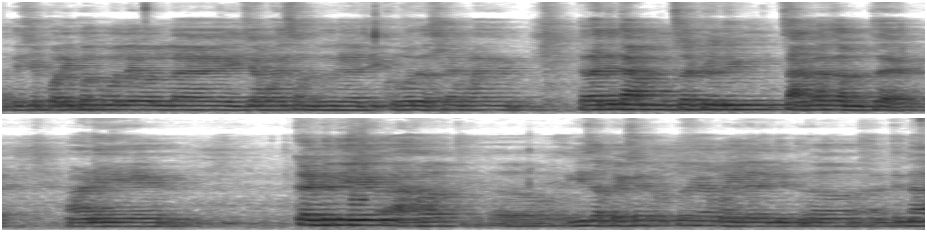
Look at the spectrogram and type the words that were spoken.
अतिशय परिपक्व लेवलला याच्यामुळे समजून घेण्याची कुवत असल्यामुळे कदाचित आमचं ट्युनिंग चांगलं जमतं आहे आणि कंटिन्यू आहोत हीच अपेक्षा करतो या महिला आणि त्यांना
